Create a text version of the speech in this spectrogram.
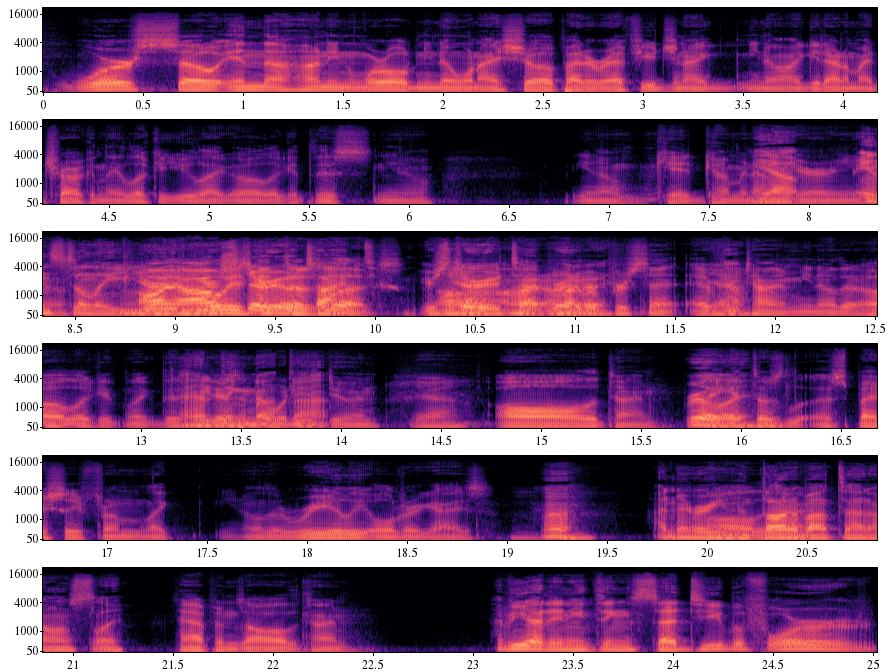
worse so in the hunting world. You know, when I show up at a refuge and I, you know, I get out of my truck and they look at you like, oh, look at this, you know, you know, kid coming Yeah. out here. You know. Instantly, you're, I, I you're always get those stereotyped. looks. You're Oh, stereotyped right hundred percent every Yeah. time. You know, they're oh look at like this. He doesn't know about what he's doing Yeah. all the time. I Really? get those, especially from like you know the really older guys. Huh. I never All even thought time. about that, honestly. Happens all the time. Have you had anything said to you before or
